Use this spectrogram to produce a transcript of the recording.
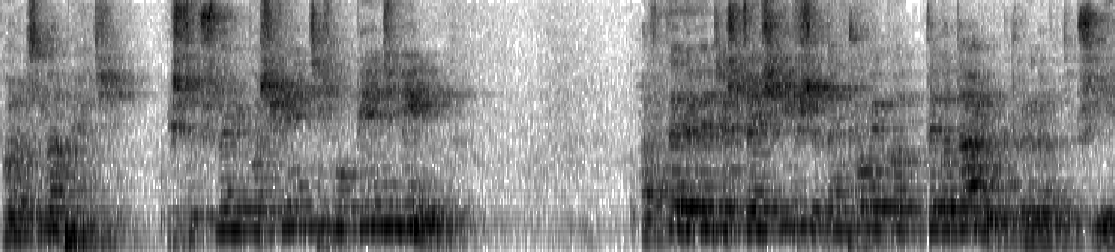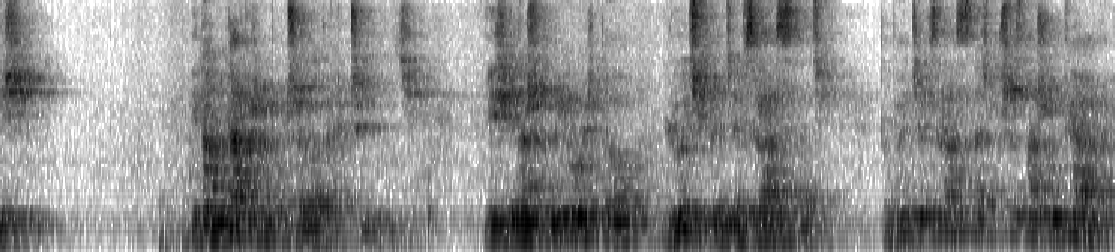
porozmawiać. Jeszcze przynajmniej poświęcić mu pięć minut. A wtedy będzie szczęśliwszy ten człowiek od tego daru, który nawet przyniesie. I nam także potrzeba tak czynić. Jeśli nasza miłość do ludzi będzie wzrastać, to będzie wzrastać przez naszą wiarę.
